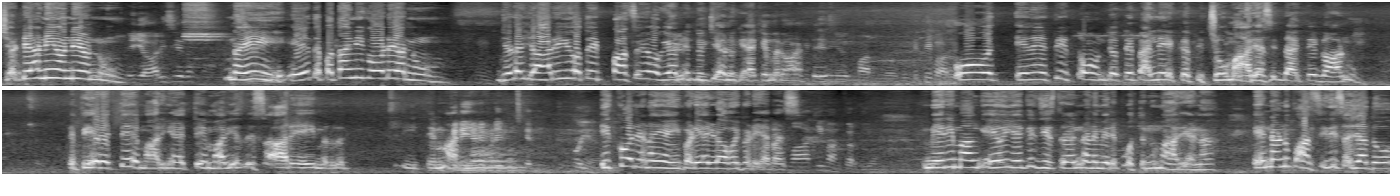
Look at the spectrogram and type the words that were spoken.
ਛੱਡਿਆ ਨਹੀਂ ਉਹਨੇ ਉਹਨੂੰ। ਇਹ ਯਾਰ ਹੀ ਸੀ ਇਹਦਾ? ਨਹੀਂ ਇਹ ਤੇ ਪਤਾ ਹੀ ਨਹੀਂ ਕੋੜਿਆ ਨੂੰ ਜਿਹੜਾ ਯਾਰੀ ਉਹ ਤੇ ਪਾਸੇ ਹੋ ਗਿਆ ਨੇ ਦੂਜਿਆਂ ਨੂੰ ਕਹਿ ਕੇ ਮਰਵਾਤੇ ਮਾਰਨ ਉਹ ਇਹਦੇ ਤੇ ਧੌਣ ਦੇ ਉੱਤੇ ਪਹਿਲੇ ਇੱਕ ਪਿੱਛੋਂ ਮਾਰਿਆ ਸਿੱਧਾ ਇੱਥੇ ਗਾਂ ਨੂੰ। ਤੇ ਫਿਰ ਇੱਥੇ ਮਾਰੀਆਂ ਇੱਥੇ ਮਾਰੀਆਂ ਤੇ ਸਾਰੇ ਹੀ ਮਤਲਬ ਸਰੀਰ ਤੇ ਕਿੰਨੇ ਜਣੇ ਮਾਰੀਆਂ ਫੜੇ ਪੁੱਛ ਕੇ ਹੋਇਆ ਇੱਕੋ ਜਣਾ ਹੀ ਅਸੀਂ ਪੜਿਆ ਜਿਹੜਾ ਉਹ ਹੀ ਪੜਿਆ ਬਸ। ਮਾਂ ਕੀ ਮੰਗ ਕਰਦੀ ਹੋ? ਮੇਰੀ ਮੰਗ ਇਹ ਹੋਈ ਹੈ ਕਿ ਜਿਸ ਤਰ੍ਹਾਂ ਇਹਨਾਂ ਨੇ ਮੇਰੇ ਪੁੱਤ ਨੂੰ ਮਾਰਿਆ ਨਾ ਇਹਨਾਂ ਨੂੰ ਫਾਂਸੀ ਦੀ ਸਜ਼ਾ ਦਿਓ।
